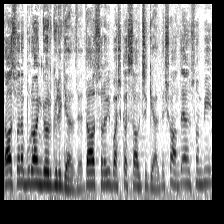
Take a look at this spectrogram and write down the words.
Daha sonra Burhan Görgülü geldi. Daha sonra bir başka savcı geldi. Şu anda en son bir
